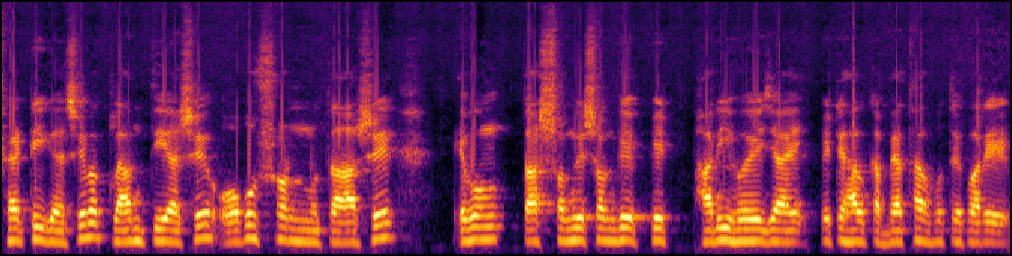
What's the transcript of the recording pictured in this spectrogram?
ফ্যাটিক আসে বা ক্লান্তি আসে, অবসন্নতা আসে এবং তার সঙ্গে সঙ্গে পেট ভারী হয়ে যায়, পেটে হালকা ব্যথা হতে পারে,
